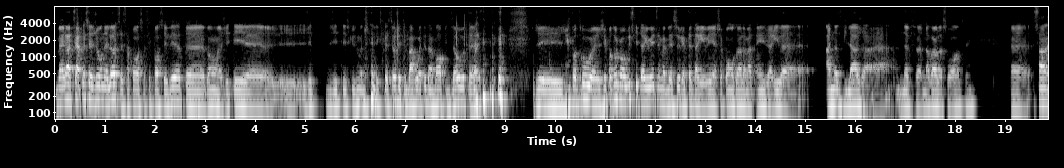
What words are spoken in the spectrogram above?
Ben là, après cette journée-là, ça, ça, s'est passé vite. Euh, bon, j'ai été, euh, excuse-moi de l'expression, j'ai été barouetté d'un bord puis de l'autre. j'ai pas trop euh, j'ai pas trop compris ce qui est arrivé. ma blessure est peut-être arrivée à je sais pas 11 h le matin. J'arrive à, notre village à 9, 9 h le soir. Euh, sans,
